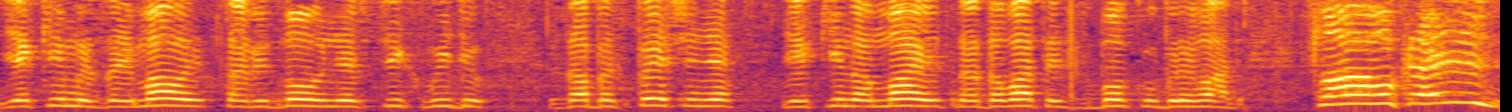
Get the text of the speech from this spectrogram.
які ми займали, та відновлення всіх видів забезпечення, які нам мають надаватись з боку бригади. Слава Україні!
